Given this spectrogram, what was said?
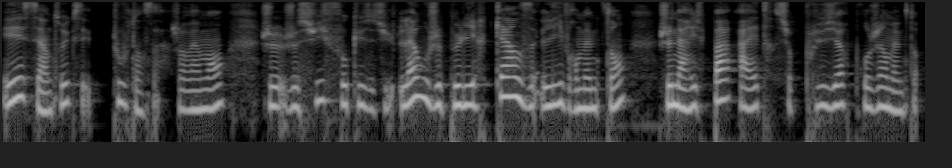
Et c'est un truc, c'est tout le temps ça. Genre vraiment, je, suis focus dessus. Là où je peux lire 15 livres en même temps, je n'arrive pas à être sur plusieurs projets en même temps.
